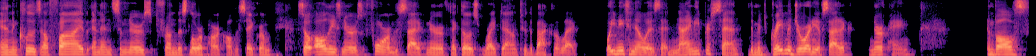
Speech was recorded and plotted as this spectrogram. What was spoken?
and includes L5 and then some nerves from this lower part called the sacrum. So all these nerves form the sciatic nerve that goes right down to the back of the leg. What you need to know is that 90%, the great majority of sciatic nerve pain involves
